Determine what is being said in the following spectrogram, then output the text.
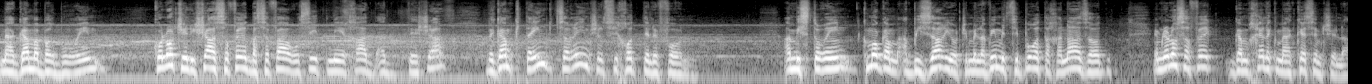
מאגם הברבורים, קולות של אישה הסופרת בשפה הרוסית מ-1 עד 9, וגם קטעים קצרים של שיחות טלפון. המסתורין, כמו גם הביזריות שמלווים את סיפור התחנה הזאת, הם ללא ספק גם חלק מהקסם שלה.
